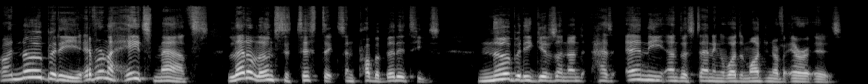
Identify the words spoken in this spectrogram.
Right? Nobody, everyone hates maths, let alone statistics and probabilities. Nobody gives an has any understanding of what the margin of error is.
